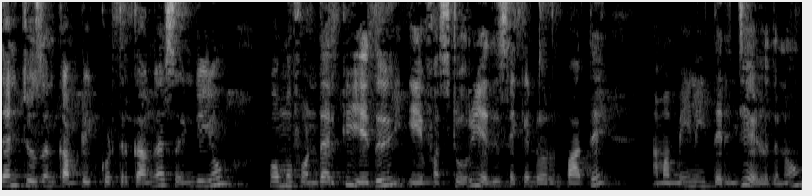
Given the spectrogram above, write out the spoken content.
தென் சூஸ் அண்ட் கம்ப்ளீட் கொடுத்துருக்காங்க. ஸோ இங்கேயும் ஹோமோஃபோன் தான் இருக்குது எது ஏ ஃபஸ்ட் வரும் எது செகண்ட் வரும்னு பார்த்து நம்ம மீனிங் தெரிஞ்சு எழுதணும்.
